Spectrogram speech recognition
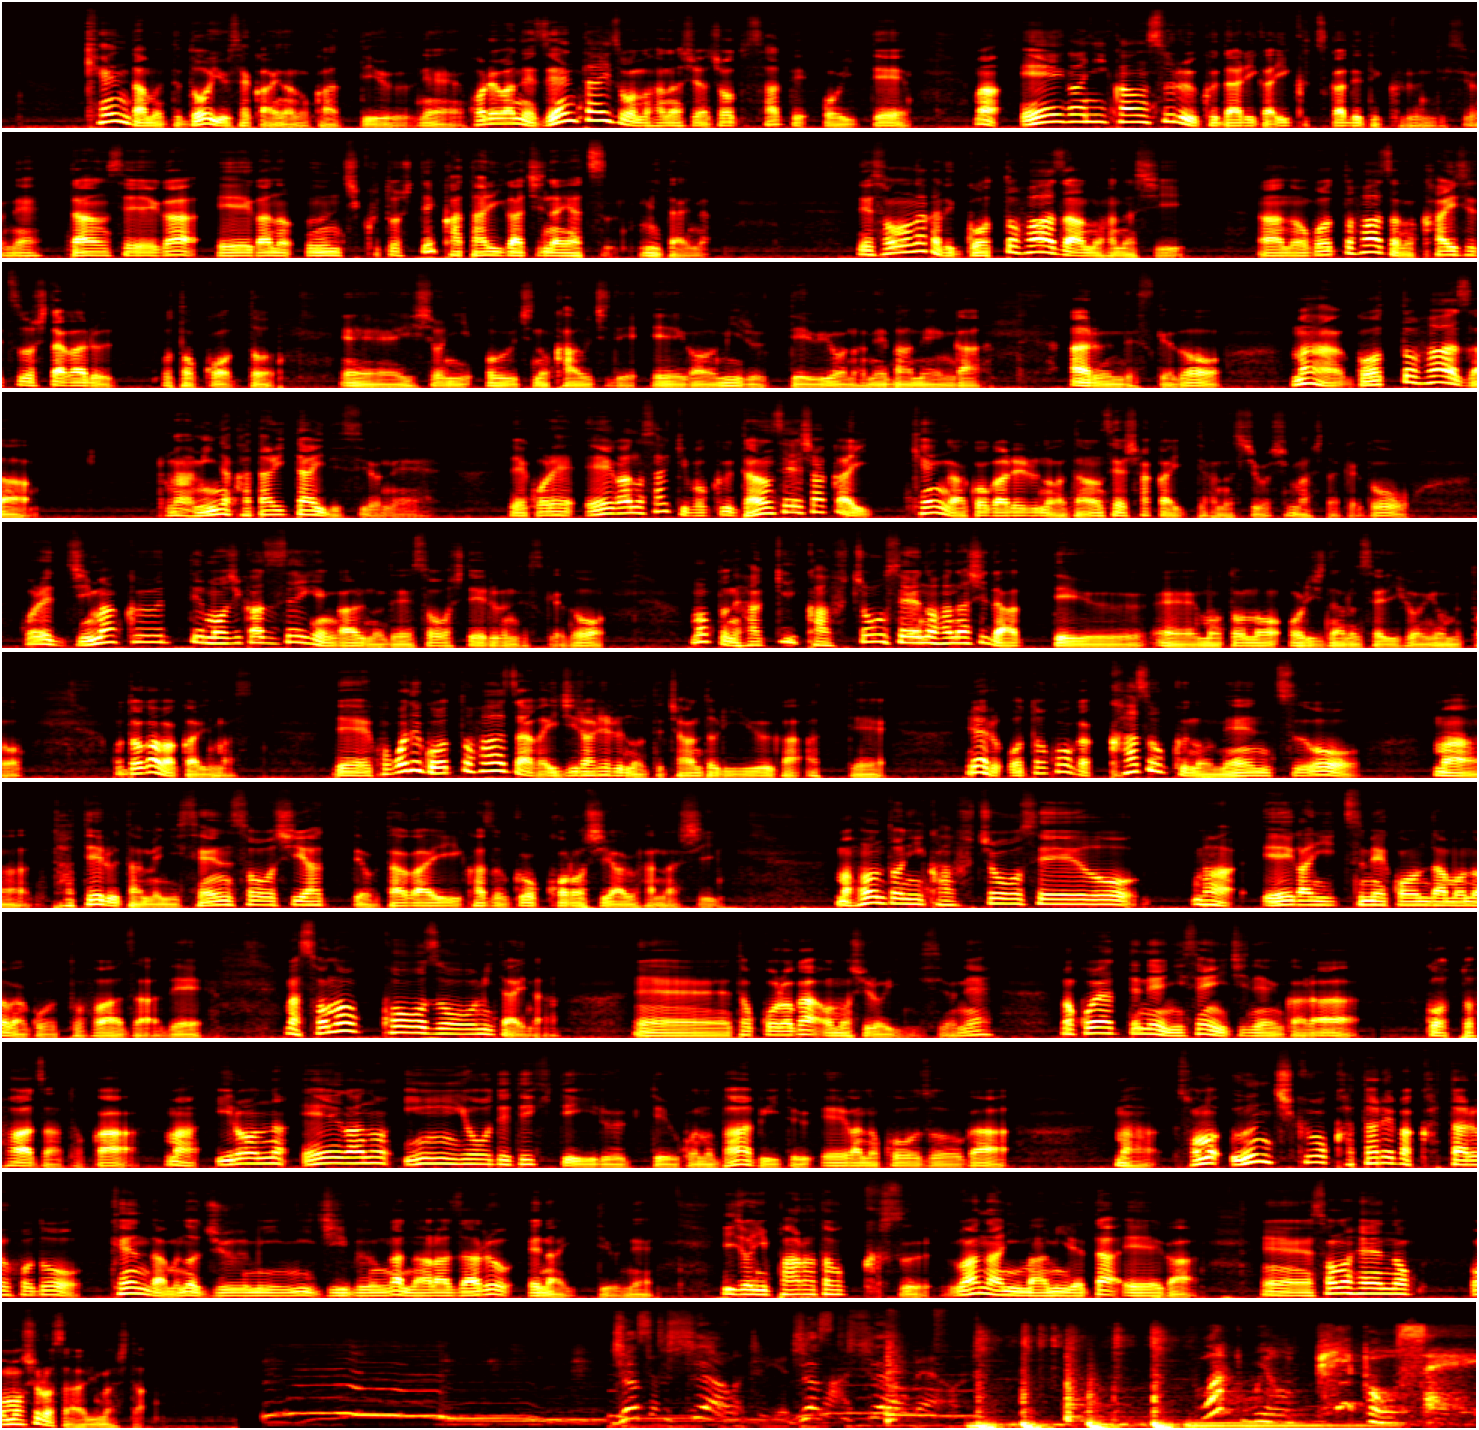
ケンダムってどういう世界なのかっていうね、これはね、全体像の話はちょっとさておいて、まあ映画に関するくだりがいくつか出てくるんですよね。男性が映画のうんちくとして語りがちなやつみたいな。で、その中でゴッドファーザーの話、あの、ゴッドファーザーの解説をしたがる男と、えー一緒にお家のカウチで映画を見るっていうようなね、場面があるんですけど、まあ、ゴッドファーザー、まあみんな語りたいですよね。で、これ映画のさっき僕男性社会、剣が憧れるのは男性社会って話をしましたけど、これ字幕って文字数制限があるのでそうしているんですけど、もっとね、はっきり家父長制の話だっていう、えー元のオリジナルのセリフを読むと、ことがわかります。で、ここでゴッドファーザーがいじられるのってちゃんと理由があって、いわゆる男が家族のメンツを、まあ、立てるために戦争し合ってお互い家族を殺し合う話。まあ、本当に家父長制を、まあ、映画に詰め込んだものがゴッドファーザーで、まあ、その構造みたいな、えーところが面白いんですよね。まあ、こうやってね、2001年から、ゴッドファーザーとか、まあ、いろんな映画の引用でできているっていう、このバービーという映画の構造が、まあ、そのうんちくを語れば語るほど、ケンダムの住民に自分がならざるを得ないっていうね、非常にパラドックス、罠にまみれた映画、えーその辺の面白さありました。Just a shout, just a shout. What will people say?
